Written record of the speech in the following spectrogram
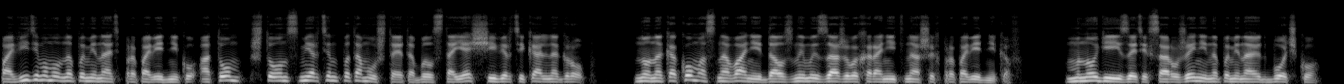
по-видимому напоминать проповеднику о том, что он смертен потому что это был стоящий вертикально гроб. Но на каком основании должны мы заживо хоронить наших проповедников? Многие из этих сооружений напоминают бочку,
